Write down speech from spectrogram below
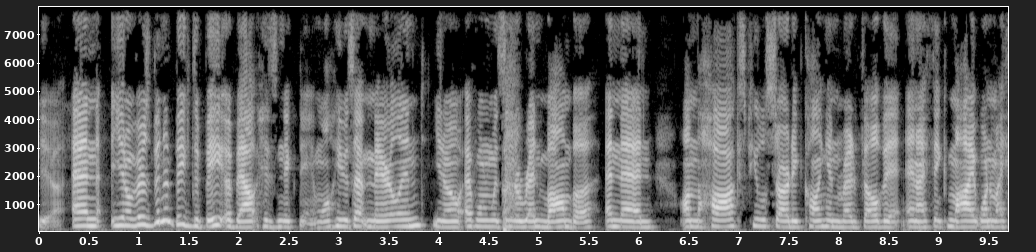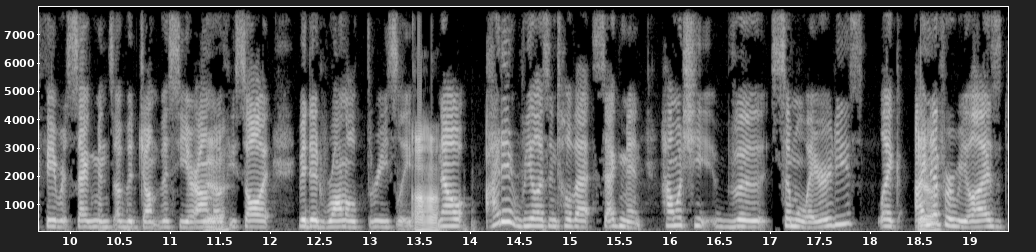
Yeah, and you know, there's been a big debate about his nickname. While he was at Maryland, you know, everyone was in into Red Mamba, and then on the Hawks, people started calling him Red Velvet. And I think my one of my favorite segments of the Jump this year, I don't know if you saw it, they did Ronald Threesley. Uh-huh. Now, I didn't realize until that segment how much he the similarities. Like, I never realized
